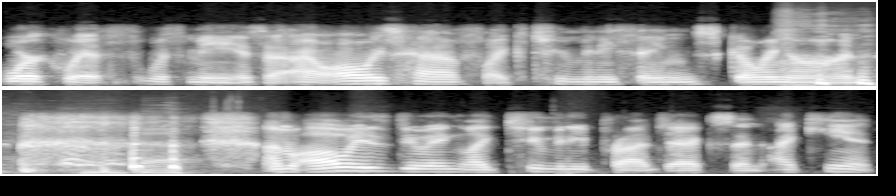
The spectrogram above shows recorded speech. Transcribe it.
work with with me is that I always have like too many things going on. I'm always doing like too many projects and I can't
